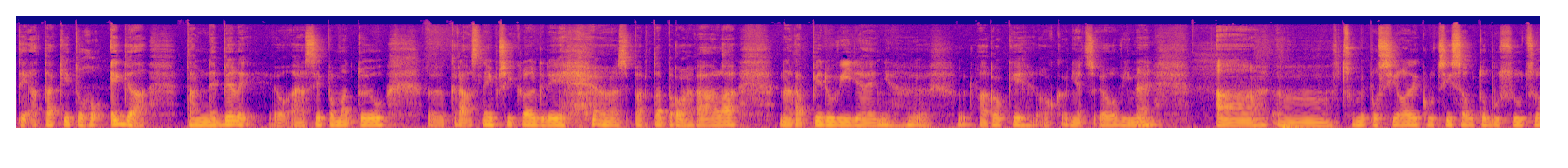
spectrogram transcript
Ty ataky toho ega tam nebyly. Jo. A já si pamatuju eh, krásný příklad, kdy eh, Sparta prohrála na Rapidu Vídeň eh, dva roky, rok něco, jo, víme. Mm. A co mi posílali kluci z autobusu, co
